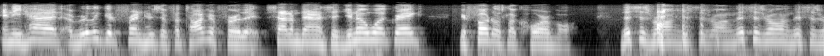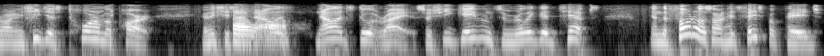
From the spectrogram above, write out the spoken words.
and he had a really good friend who's a photographer that sat him down and said, "You know what, Greg, your photos look horrible. This is wrong. This is wrong. This is wrong. This is wrong." And she just tore him apart. And then she said, Oh, "Now wow. let's now let's do it right." So she gave him some really good tips, and the photos on his Facebook page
